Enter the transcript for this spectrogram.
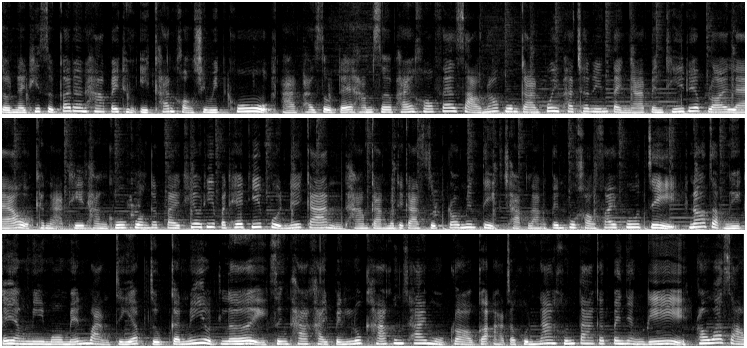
จนในที่สุดก็เดินทางไปถึงอีกขั้นของชีวิตคู่ อาร์ตพัสุดได้ทำเซอร์ไพรส์ขอแฟนสาวนอกวงการปุ้ยพัชรินแต่งงานเป็นที่เรียบร้อยแล้ว ขณะที่ทั้งคู่ควงกันไปเที่ยวที่ประเทศญี่ปุ่นด้วยกันท่ามกลางบรรยากาศสุดโรแมนติกฉากหลังเป็นภูเขาไฟฟูจิ นอกจากนี้ก็ยังมีโมเมนต์หวานเจี๊ยบจุ๊บกันไม่หยุดเลย ซึ่งถ้าใครเป็นลูกค้าคุณชายหมูกรอบก็อาจจะคุ้นหน้าคุ้นตากันเป็นอย่างดี เพราะว่าสาว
